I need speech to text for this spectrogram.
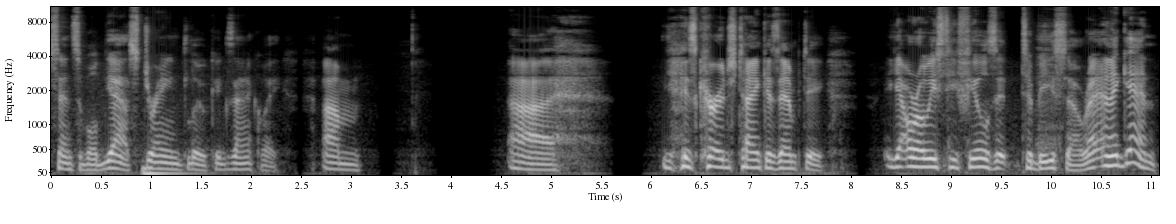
sensible. Yes, drained Luke, exactly. Um, uh, his courage tank is empty. Yeah, or at least he feels it to be so, right? And again,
